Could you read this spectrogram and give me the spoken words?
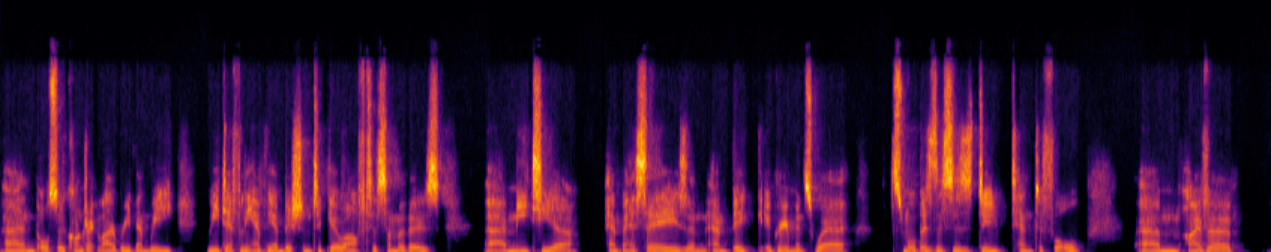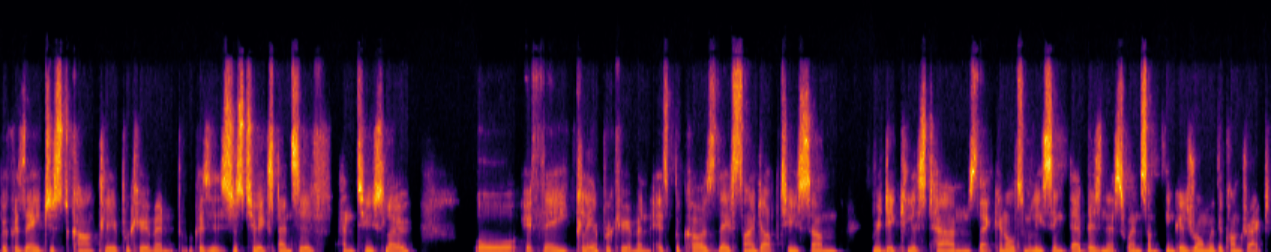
and also contract library, then we we definitely have the ambition to go after some of those uh, meteor MSAs and and big agreements where small businesses do tend to fall, um, either because they just can't clear procurement because it's just too expensive and too slow, or if they clear procurement, it's because they've signed up to some ridiculous terms that can ultimately sink their business when something goes wrong with the contract.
